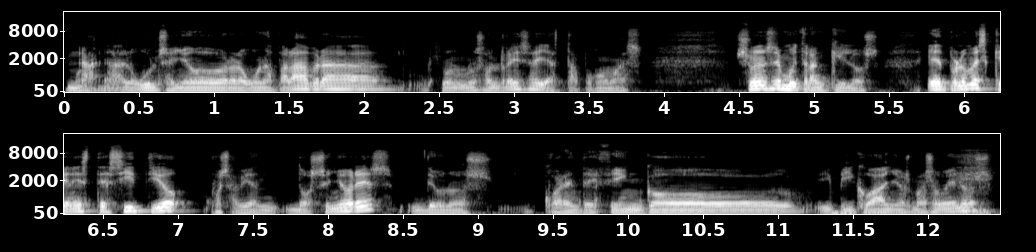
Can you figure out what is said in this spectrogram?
Mola, A- mola. Algún señor, alguna palabra, una sonrisa y ya está, poco más. Suelen ser muy tranquilos. El problema es que en este sitio, pues habían dos señores de unos 45 y pico años más o menos,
